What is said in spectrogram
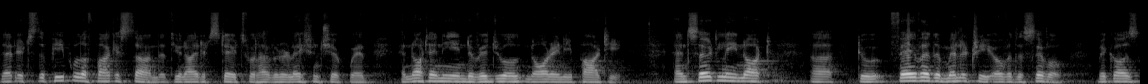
that it's the people of Pakistan that the United States will have a relationship with, and not any individual nor any party. And certainly not uh, to favor the military over the civil, because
